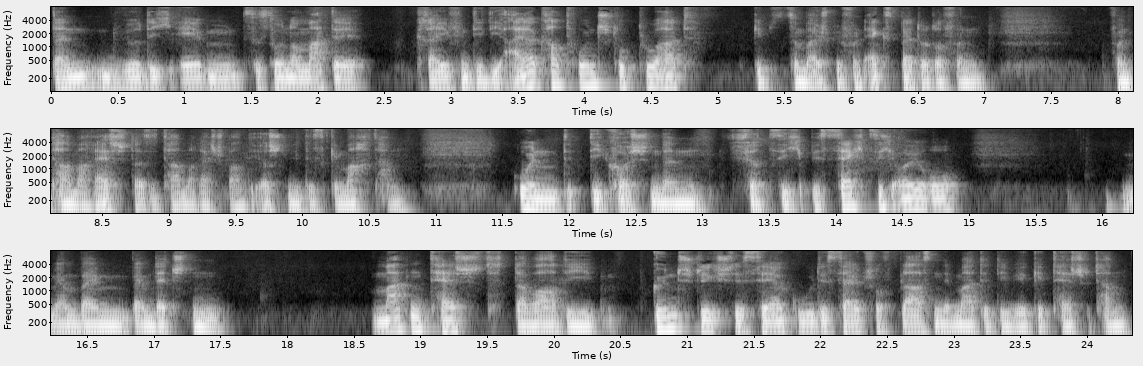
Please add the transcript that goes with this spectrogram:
dann würde ich eben zu so einer Matte greifen, die die Eierkartonstruktur hat. Gibt es zum Beispiel von Expert oder von, von Tamarest. Also Tamarest waren die ersten, die das gemacht haben. Und die kosten dann 40 bis 60 Euro. Wir haben beim, beim letzten Mattentest, da war die günstigste, sehr gute selbststoffblasende Matte, die wir getestet haben.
